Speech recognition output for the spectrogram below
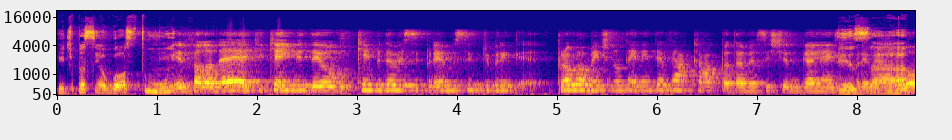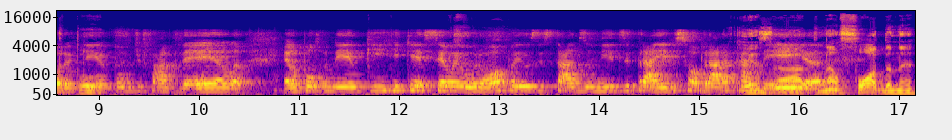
E tipo assim, eu gosto muito. Ele falou, né, que quem me deu, quem me deu esse prêmio se de brincar. Provavelmente não tem nem TV a cabo pra estar tá me assistindo ganhar esse Exato, prêmio agora, pô. que é o povo de favela, é o povo negro que enriqueceu a Europa e os Estados Unidos e para ele sobrar a cadeia. Exato. Não, foda, né?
